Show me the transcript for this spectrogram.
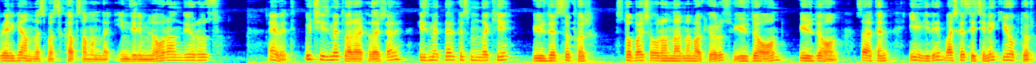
vergi anlaşması kapsamında indirimli oran diyoruz. Evet 3 hizmet var arkadaşlar. Hizmetler kısmındaki %0 stopaj oranlarına bakıyoruz. %10, %10. Zaten ilgili başka seçenek yoktur.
